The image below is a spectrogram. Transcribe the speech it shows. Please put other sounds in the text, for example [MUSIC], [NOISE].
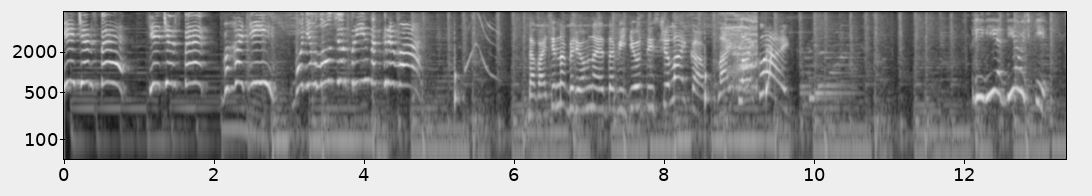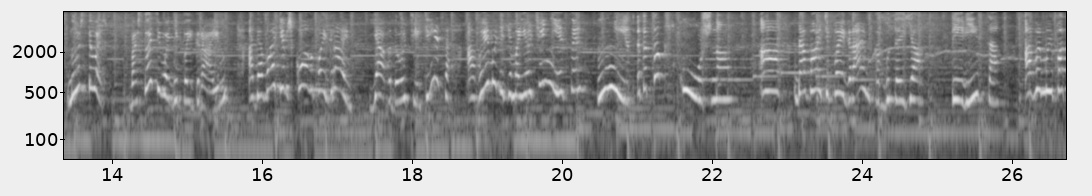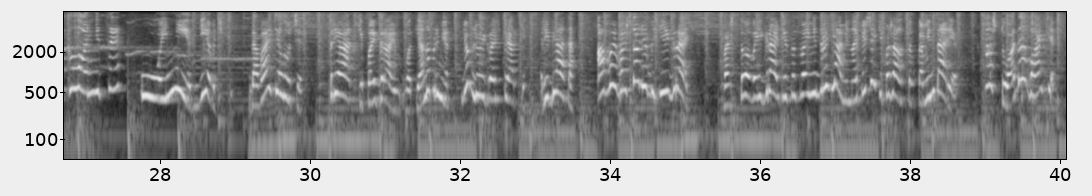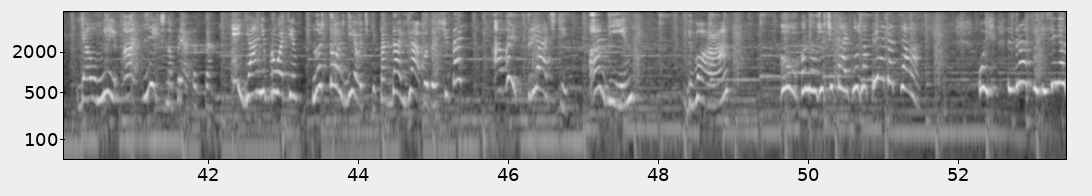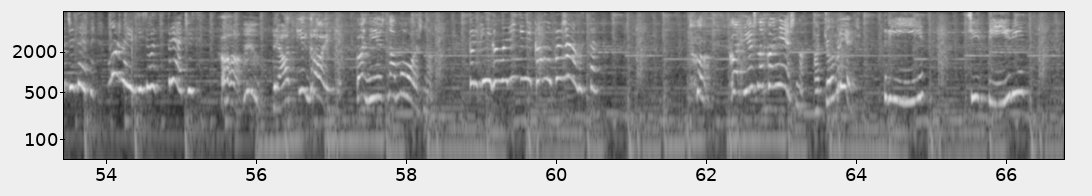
Тичер Спэт! Выходи! Будем лут-сюрприз открывать! Давайте наберем на это видео тысячу лайков. Лайк, лайк, лайк. Привет, девочки! Ну что ж, во что сегодня поиграем? А давайте в школу поиграем. Я буду учительница, нужно прятаться. Ой, здравствуйте, сеньор Джузеппе. Можно я здесь у вас спрячусь? в прятки играете? Конечно, можно. Только не говорите никому, пожалуйста. конечно, конечно. О чем речь? Три, четыре.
